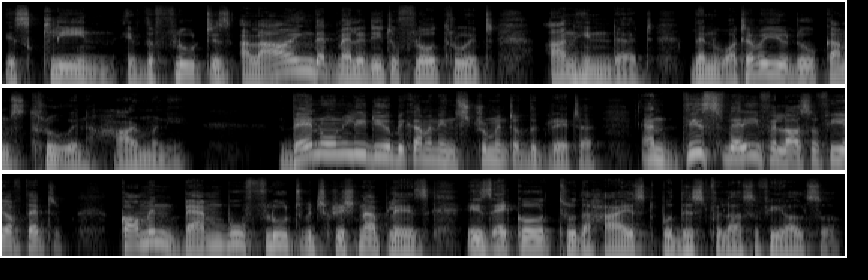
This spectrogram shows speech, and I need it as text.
is clean, if the flute is allowing that melody to flow through it unhindered, then whatever you do comes through in harmony. Then only do you become an instrument of the greater. And this very philosophy of that common bamboo flute which Krishna plays is echoed through the highest Buddhist philosophy also.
